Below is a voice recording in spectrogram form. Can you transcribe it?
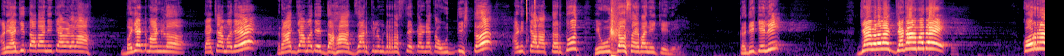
आणि अजितदादांनी त्यावेळेला बजेट मांडलं त्याच्यामध्ये राज्यामध्ये दहा हजार किलोमीटर रस्ते करण्याचं उद्दिष्ट आणि त्याला तरतूद ही उद्धव साहेबांनी केली. कधी केली? ज्या वेळेला जगामध्ये कोरोनाचा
